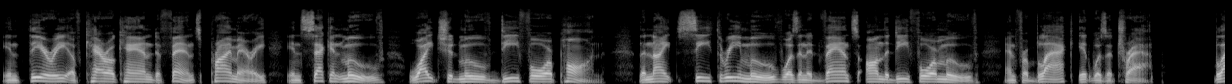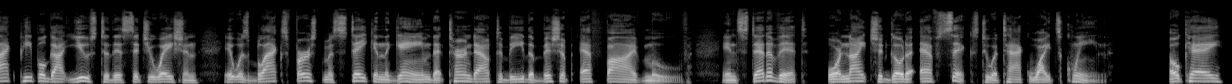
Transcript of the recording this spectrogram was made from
In theory of Caro-Kann defense, primary, in second move, white should move d4 pawn. The knight c3 move was an advance on the d4 move, and for black, it was a trap. Black people got used to this situation. It was Black's first mistake in the game that turned out to be the bishop f5 move. Instead of it, or knight should go to f6 to attack White's queen. Okay,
